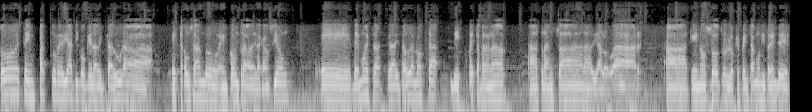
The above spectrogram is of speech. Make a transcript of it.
todo este impacto mediático que la dictadura está usando en contra de la canción eh, demuestra que la dictadura no está dispuesta para nada a transar, a dialogar, a que nosotros los que pensamos diferente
